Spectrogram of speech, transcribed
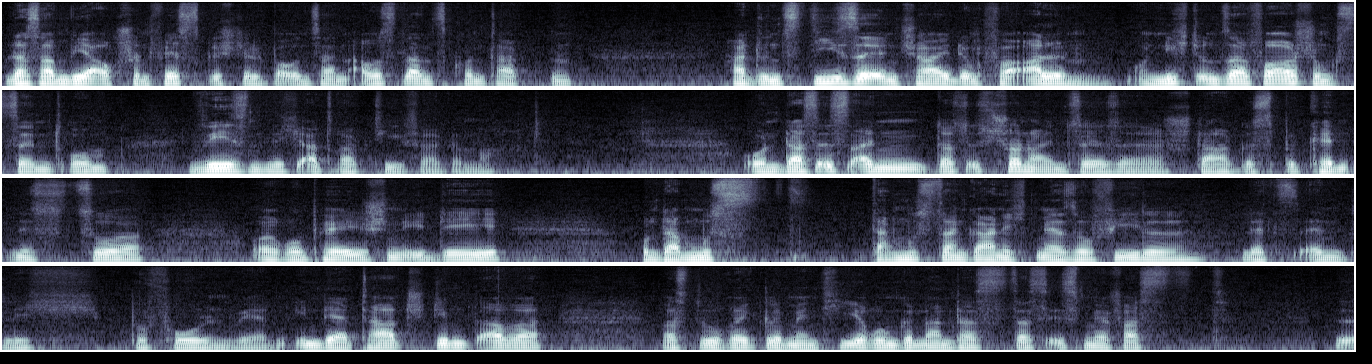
Und das haben wir auch schon festgestellt bei unseren Auslandskontakten. Hat uns diese Entscheidung vor allem und nicht unser Forschungszentrum wesentlich attraktiver gemacht. Und das ist ein, das ist schon ein sehr, sehr starkes Bekenntnis zur europäischen Idee. Und da muss, da muss dann gar nicht mehr so viel letztendlich befohlen werden. In der Tat stimmt aber, was du Reglementierung genannt hast, das ist mir fast äh,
